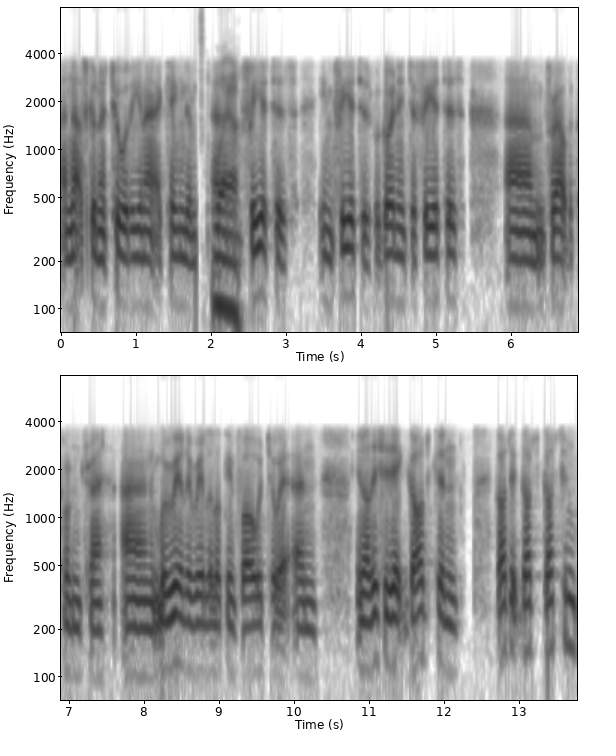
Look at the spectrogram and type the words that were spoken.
and that's going to tour the United Kingdom. Um, wow. Theatres in theatres, we're going into theatres um, throughout the country, and we're really, really looking forward to it. And you know, this is it. God can. God, God, God can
